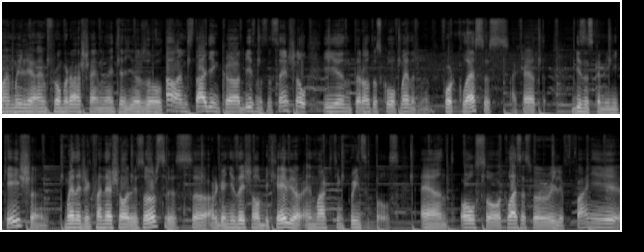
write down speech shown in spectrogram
Hello, I'm Ilya, I'm from Russia, I'm 19 years old. Now I'm studying uh, Business Essential in Toronto School of Management. For classes, I had business communication, managing financial resources, uh, organizational behavior and marketing principles. And also classes were really funny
